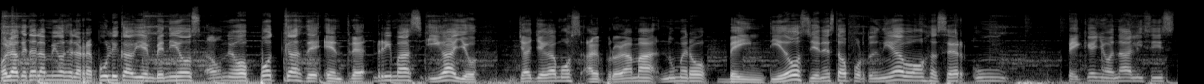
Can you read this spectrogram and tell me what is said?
Hola, ¿qué tal amigos de la República? Bienvenidos a un nuevo podcast de Entre Rimas y Gallo. Ya llegamos al programa número 22 y en esta oportunidad vamos a hacer un pequeño análisis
